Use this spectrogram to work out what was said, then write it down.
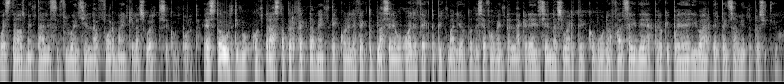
o estados mentales influencian la forma en que la suerte se comporta. Esto último contrasta perfectamente con el efecto placebo o el efecto Pygmalion, donde se fomenta la creencia en la suerte como una falsa idea, pero que puede derivar del pensamiento positivo.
